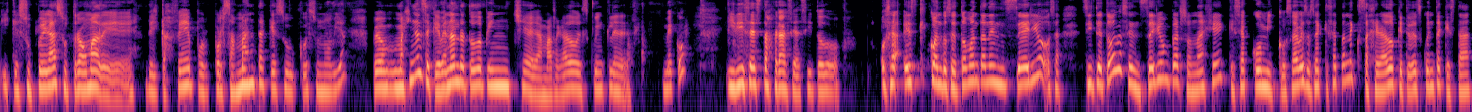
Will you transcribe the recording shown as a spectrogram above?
y que supera su trauma de, del café por, por Samantha, que es, su, que es su novia. Pero imagínense que Ben anda todo pinche amargado, squinkle meco, y dice esta frase así todo. O sea, es que cuando se toman tan en serio, o sea, si te tomas en serio un personaje que sea cómico, ¿sabes? O sea, que sea tan exagerado que te des cuenta que está,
